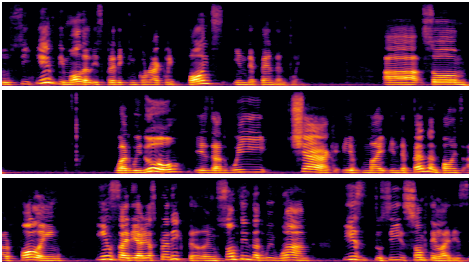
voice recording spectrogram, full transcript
to see if the model is predicting correctly points independently. Uh, so what we do is that we check if my independent points are falling inside the areas predicted. And something that we want is to see something like this.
